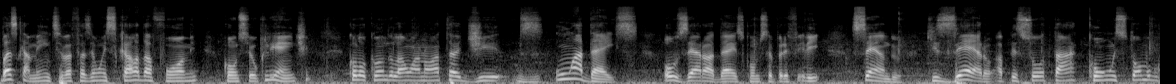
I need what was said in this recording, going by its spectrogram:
Basicamente, você vai fazer uma escala da fome com o seu cliente, colocando lá uma nota de 1 a 10 ou 0 a 10, como você preferir, sendo que 0 a pessoa está com o estômago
